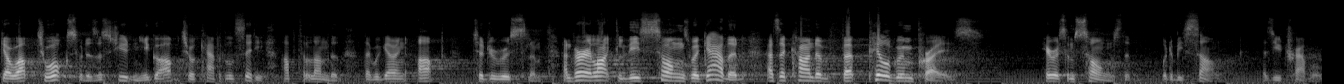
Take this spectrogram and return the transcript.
go up to Oxford as a student, you go up to a capital city, up to London. They were going up to Jerusalem. And very likely, these songs were gathered as a kind of uh, pilgrim praise. Here are some songs that were to be sung as you traveled.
